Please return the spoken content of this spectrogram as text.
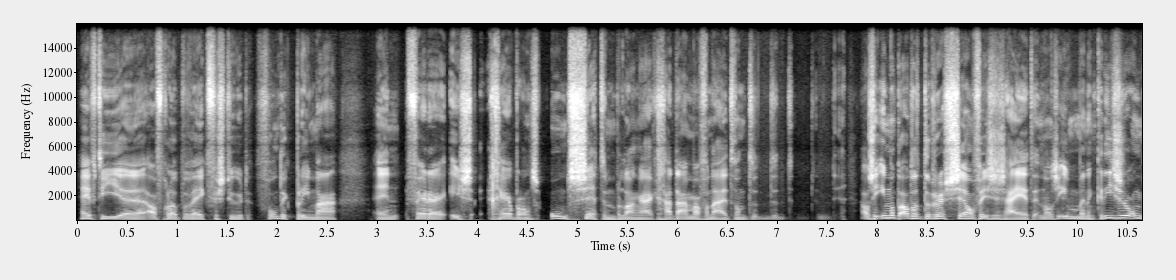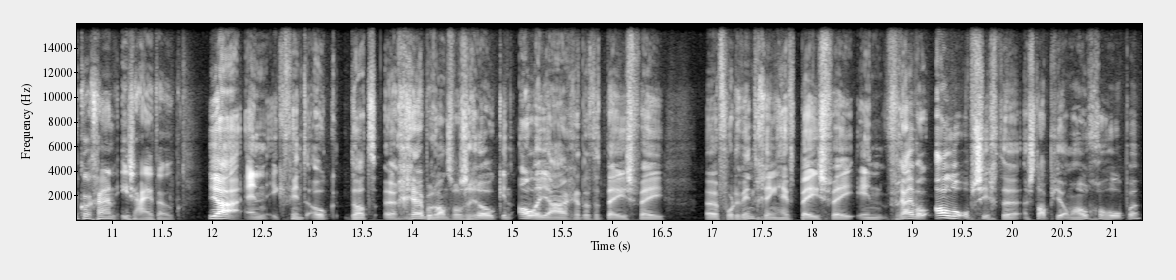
heeft hij eh, afgelopen week verstuurd. Vond ik prima. En verder is Gerbrands ontzettend belangrijk. Ga daar maar vanuit. Want als iemand altijd de rust zelf is, is hij het. En als iemand met een crisis om kan gaan, is hij het ook. Ja, en ik vind ook dat eh Gerberand was er ook in alle jaren dat het PSV eh, voor de wind ging. Heeft PSV in vrijwel alle opzichten een stapje omhoog geholpen.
